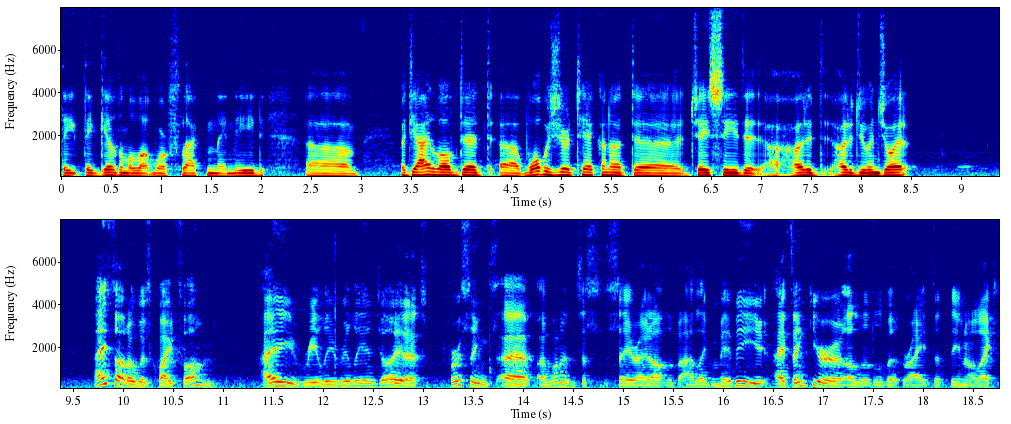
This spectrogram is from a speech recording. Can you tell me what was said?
they they give them a lot more flack than they need. Um, but yeah, I loved it. Uh, what was your take on it, uh, JC? Did, how did how did you enjoy it? I thought it was quite fun. I really, really enjoyed it. First things, uh, I wanted to just say right off the bat, like maybe I think you're a little bit right that you know, like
